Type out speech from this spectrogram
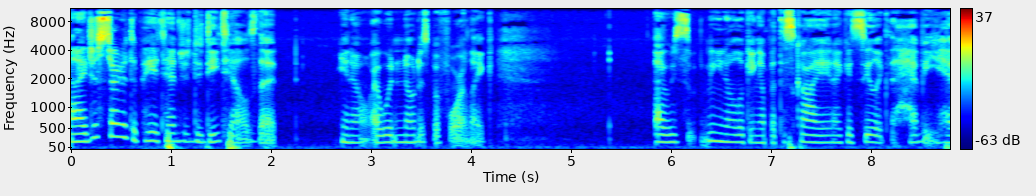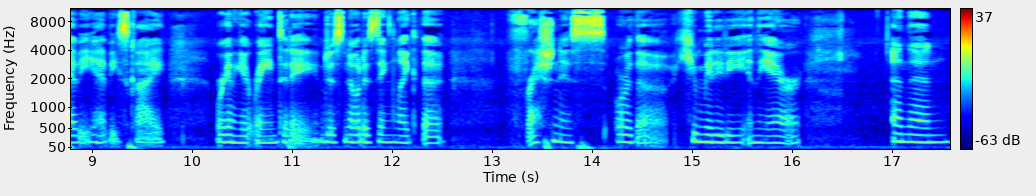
and I just started to pay attention to details that, you know, I wouldn't notice before. Like, I was, you know, looking up at the sky and I could see like the heavy, heavy, heavy sky. We're going to get rain today. And just noticing like the freshness or the humidity in the air. And then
